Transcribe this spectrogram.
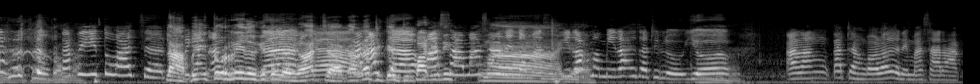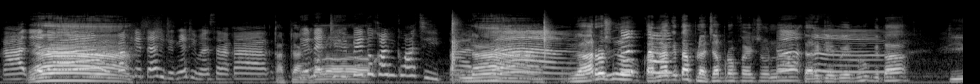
Loh, tapi itu wajar tapi kan itu ada- real gitu Nah, loh aja ya. karena kan di ada kehidupan ini masa-masanya toh mas iya. pilah memilah itu tadi loh yo Nah, alang kadang kala dari masyarakat ya Nah. toh? kan kita hidupnya di masyarakat Kadang ya kala- DP itu kan kewajiban Nah, ya harus no, karena kita belajar profesional dari Heeh. DP itu kita di,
